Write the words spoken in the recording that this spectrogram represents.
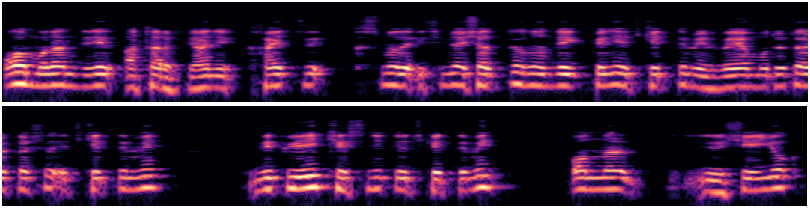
olmadan direkt atarım. Yani kayıt kısmında ismini yaşadıktan sonra direkt beni etiketlemeyin veya moderatör arkadaşlar etiketlemeyin. VIP üyeyi kesinlikle etiketlemeyin. Onlar e, şeyi yok.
